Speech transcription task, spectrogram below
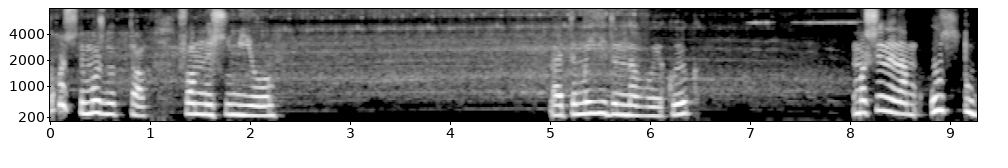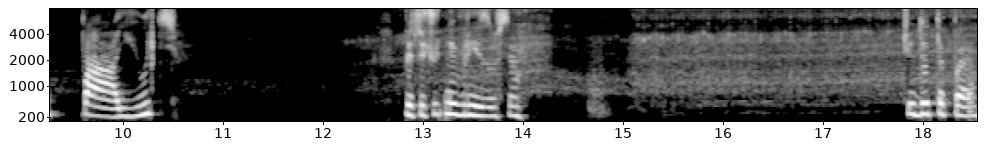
Якщо хочете, можна так, щоб вам не шуміло. Давайте ми їдемо на виклик. Машини нам уступають. Піце чуть не врізався. Чи ДТП?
